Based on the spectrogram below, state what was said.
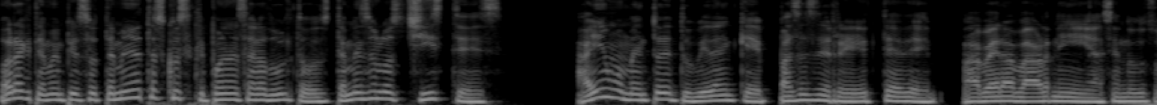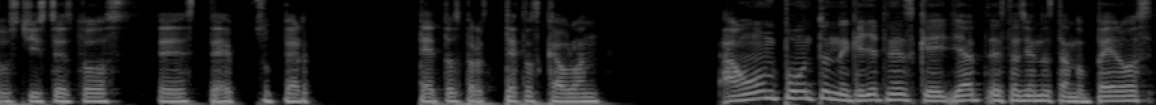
Ahora que también empiezo, también hay otras cosas que pueden hacer adultos, también son los chistes. Hay un momento de tu vida en que pasas de reírte de a ver a Barney haciendo sus chistes todos, este, súper tetos, pero tetos cabrón. A un punto en el que ya tienes que, ya estás viendo estando peros.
